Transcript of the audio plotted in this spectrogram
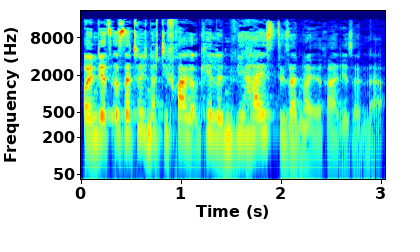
und jetzt ist natürlich noch die Frage, okay, Lynn, wie heißt dieser neue Radiosender?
